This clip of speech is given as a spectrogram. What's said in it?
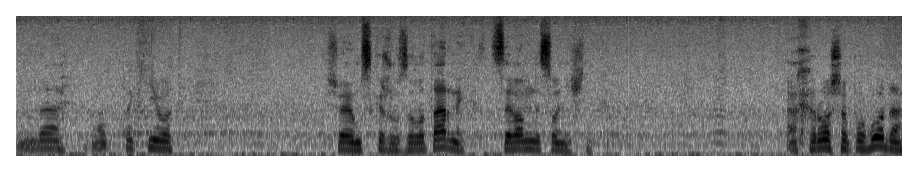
Да, от такі от. Що я вам скажу, золотарник це вам не сонячник. А хороша погода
